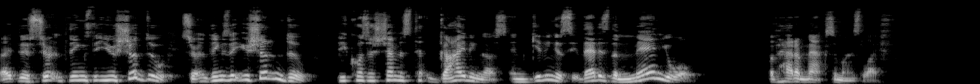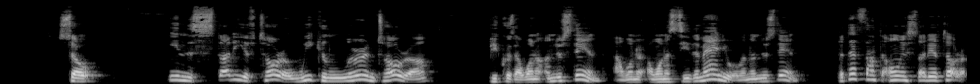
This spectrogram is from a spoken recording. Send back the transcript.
right? There's certain things that you should do certain things that you shouldn't do. Because hashem is t- guiding us and giving us that is the manual of how to maximize life so, in the study of Torah, we can learn Torah because I want to understand. I want to, I want to see the manual and understand. But that's not the only study of Torah.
